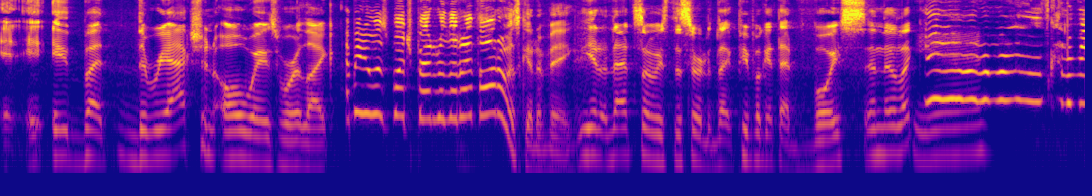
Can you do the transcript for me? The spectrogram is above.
it, it, but the reaction always were like, I mean, it was much better than I thought it was going to be. You know, that's always the sort of like people get that voice and they're like, yeah, Yeah. it's going to be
